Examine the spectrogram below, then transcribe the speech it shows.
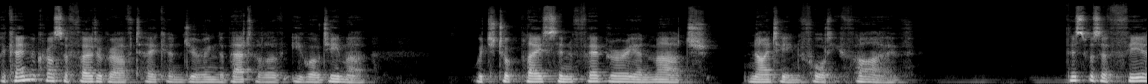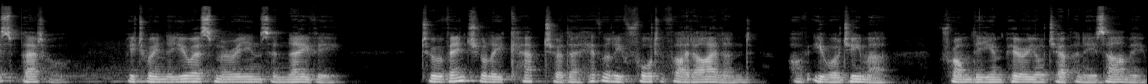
I came across a photograph taken during the Battle of Iwo Jima, which took place in February and March 1945. This was a fierce battle between the US Marines and Navy to eventually capture the heavily fortified island of Iwo Jima from the Imperial Japanese Army.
